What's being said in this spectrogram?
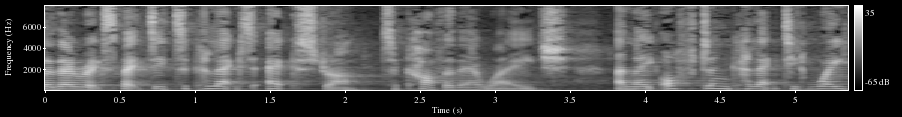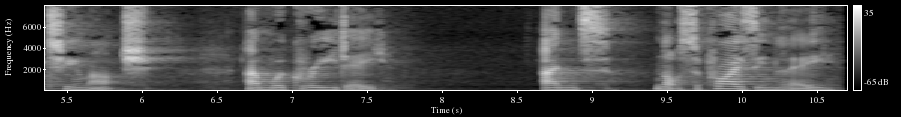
so they were expected to collect extra to cover their wage and they often collected way too much and were greedy. And not surprisingly,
